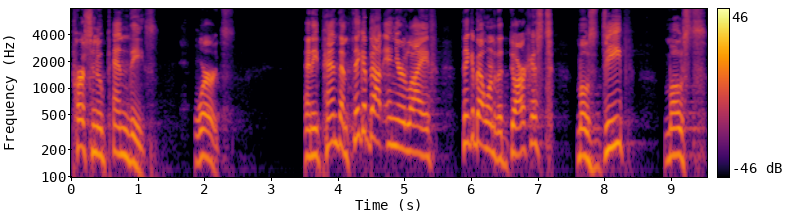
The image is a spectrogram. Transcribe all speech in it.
person who penned these words. And he penned them. Think about in your life, think about one of the darkest, most deep, most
